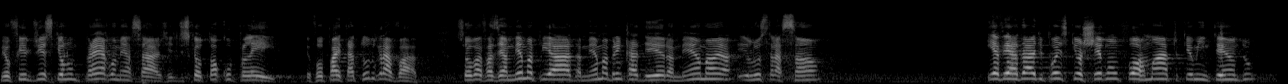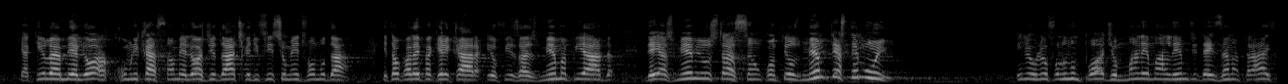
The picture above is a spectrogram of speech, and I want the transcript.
Meu filho disse que eu não prego mensagem, ele disse que eu toco play. Eu vou, pai, está tudo gravado. O senhor vai fazer a mesma piada, a mesma brincadeira, a mesma ilustração. E é verdade, depois que eu chego a um formato que eu entendo, que aquilo é a melhor comunicação, melhor didática, dificilmente vou mudar. Então eu falei para aquele cara, eu fiz as mesmas piadas, dei as mesmas ilustrações, contei os mesmos testemunhos. Ele olhou e falou, não pode, eu mal lembro de 10 anos atrás,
